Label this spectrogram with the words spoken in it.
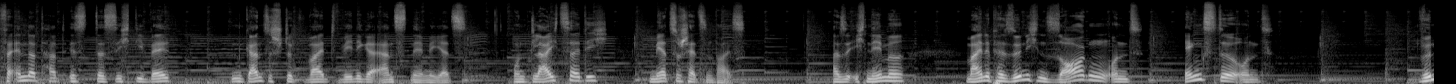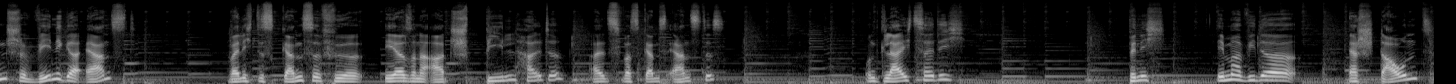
verändert hat, ist, dass ich die Welt ein ganzes Stück weit weniger ernst nehme jetzt und gleichzeitig mehr zu schätzen weiß. Also ich nehme meine persönlichen Sorgen und Ängste und Wünsche weniger ernst, weil ich das Ganze für eher so eine Art Spiel halte, als was ganz Ernstes. Und gleichzeitig bin ich immer wieder erstaunt,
